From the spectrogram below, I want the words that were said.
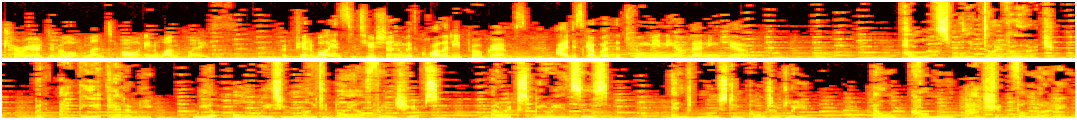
career development all in one place. Reputable institution with quality programs. I discovered the true meaning of learning here. Paths might diverge, but at the Academy, we are always united by our friendships, our experiences, and most importantly, our common passion for learning.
